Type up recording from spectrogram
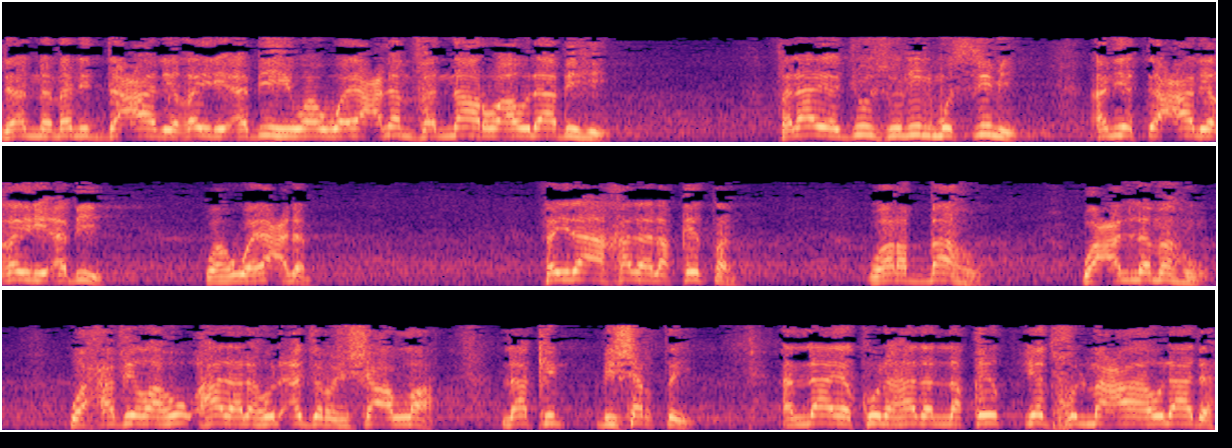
لأن من ادعى لغير أبيه وهو يعلم فالنار أولى به. فلا يجوز للمسلم أن يدعى لغير أبيه وهو يعلم. فإذا أخذ لقيطا ورباه وعلمه وحفظه هذا له الأجر إن شاء الله. لكن بشرط أن لا يكون هذا اللقيط يدخل مع أولاده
